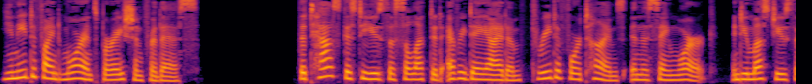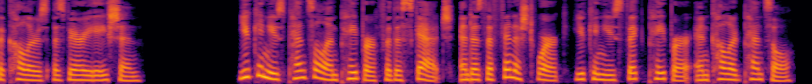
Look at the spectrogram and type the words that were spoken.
you need to find more inspiration for this. The task is to use the selected everyday item three to four times in the same work, and you must use the colors as variation. You can use pencil and paper for the sketch and as the finished work you can use thick paper and colored pencil.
